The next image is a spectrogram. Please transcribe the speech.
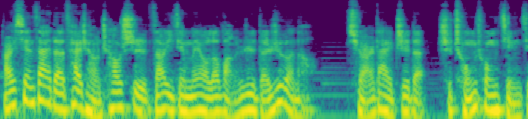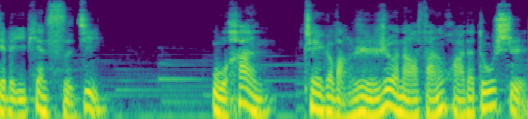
而现在的菜场、超市早已经没有了往日的热闹，取而代之的是重重警戒的一片死寂。武汉这个往日热闹繁华的都市，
